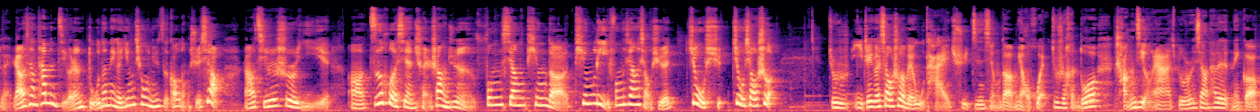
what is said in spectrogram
对，然后像他们几个人读的那个英丘女子高等学校，然后其实是以呃滋贺县犬上郡丰乡町的町立丰乡小学旧学旧校舍，就是以这个校舍为舞台去进行的描绘，就是很多场景呀，比如说像他的那个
